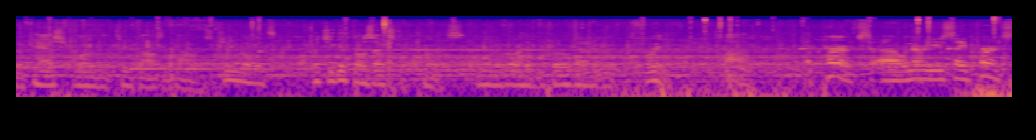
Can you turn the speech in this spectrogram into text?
the cash flow, the two thousand dollars generates, but you get those extra perks. I'm gonna go ahead and throw that in for free. Uh, perks. Uh, whenever you say perks,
